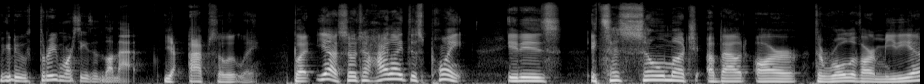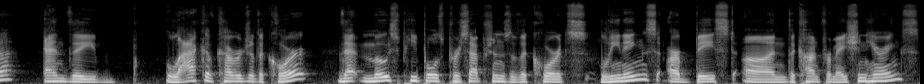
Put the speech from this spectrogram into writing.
we could do three more seasons on that. Yeah, absolutely. But yeah, so to highlight this point, it is it says so much about our the role of our media and the lack of coverage of the court that most people's perceptions of the court's leanings are based on the confirmation hearings,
